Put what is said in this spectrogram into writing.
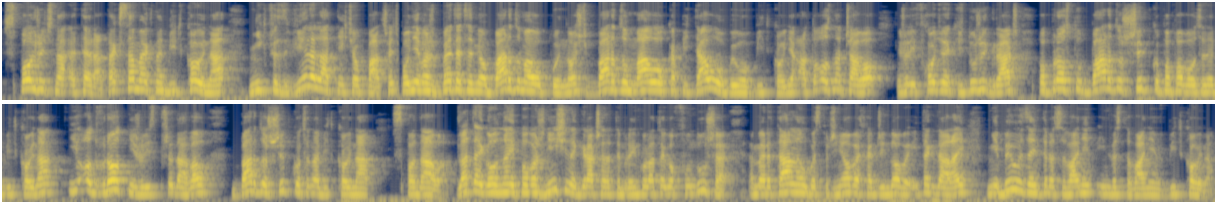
spojrzeć na Ethera. Tak samo jak na Bitcoina, nikt przez wiele lat nie chciał patrzeć, ponieważ BTC miał bardzo małą płynność, bardzo mało kapitałów było w Bitcoinie, a to oznaczało, jeżeli wchodził jakiś duży gracz, po prostu bardzo szybko popował cenę Bitcoina i odwrotnie, jeżeli sprzedawał, bardzo szybko cena Bitcoina spadała. Dlatego najpoważniejsi gracze na tym rynku, dlatego fundusze emerytalne, ubezpieczeniowe, hedgingowe i tak dalej, nie były zainteresowaniem inwestowaniem w Bitcoina.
